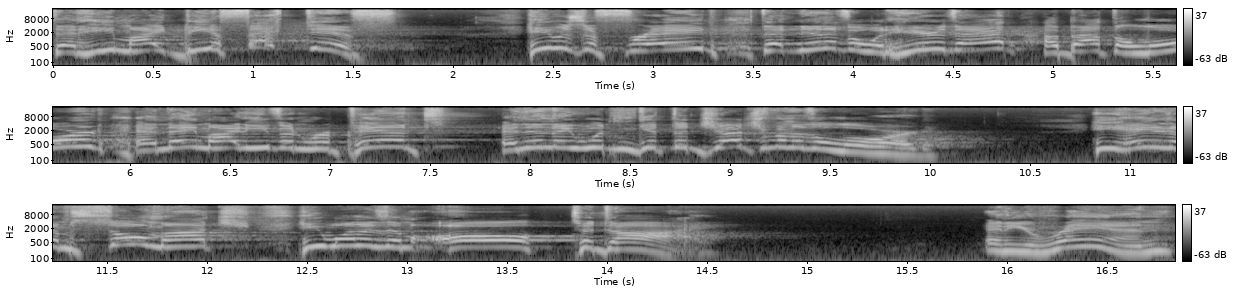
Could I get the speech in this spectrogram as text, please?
that he might be effective. He was afraid that Nineveh would hear that about the Lord and they might even repent and then they wouldn't get the judgment of the Lord. He hated them so much, he wanted them all to die. And he ran,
